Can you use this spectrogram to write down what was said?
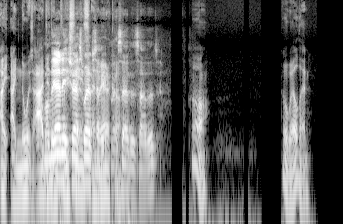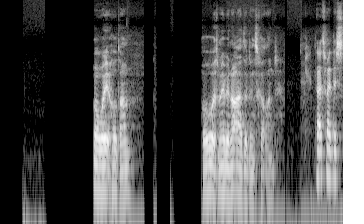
I, I I know it's I'm added on the in NHS places website and it said it's added. Oh. Oh well then. Oh wait, hold on. Oh, it's maybe not added in Scotland. That's why this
